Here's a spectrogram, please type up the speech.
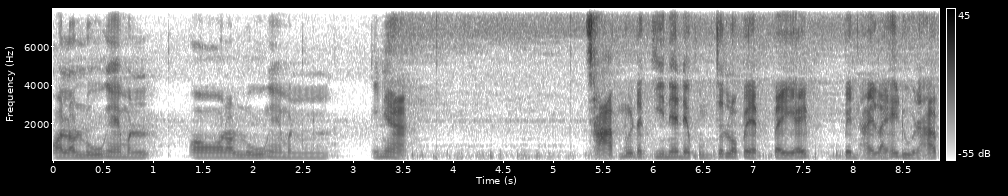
พอเรารู้ไงมัน พอเรารู้ไงมันไอเนี่ยฉากเมื่อตะกี้เนี่ยเดี๋ยวผมจะลองไปไปให้เป็นไฮไลท์ให้ดูนะครับ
